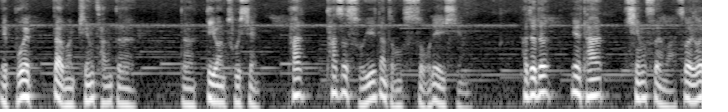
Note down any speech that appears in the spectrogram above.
也不会在我们平常的的地方出现，它它是属于那种锁类型，它觉得因为它青色嘛，所以会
